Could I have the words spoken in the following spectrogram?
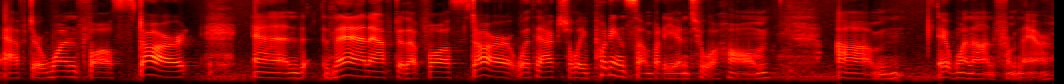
after one false start. And then after that false start with actually putting somebody into a home, um, it went on from there.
